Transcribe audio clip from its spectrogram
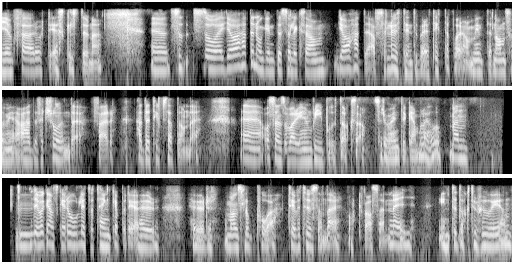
i en förort i Eskilstuna. Eh, så, så, jag hade nog inte så liksom, jag hade absolut inte börjat titta på det om inte någon som jag hade förtroende för hade tipsat om det. Eh, och sen så var det ju en reboot också, så det var inte gamla Who. Men mm. det var ganska roligt att tänka på det, hur, hur man slog på TV1000 där och var så här, nej, inte Dr Who igen.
